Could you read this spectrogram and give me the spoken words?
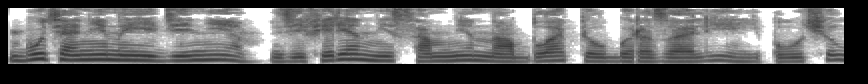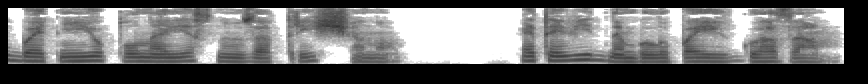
Будь они наедине, Зефирен, несомненно, облапил бы Розали и получил бы от нее полновесную затрещину. Это видно было по их глазам.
